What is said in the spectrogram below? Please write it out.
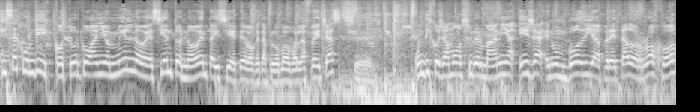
Y saca un disco turco año 1997, vos que estás preocupado por las fechas. Sí. Un disco llamado Sulermania, ella en un body apretado rojo,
